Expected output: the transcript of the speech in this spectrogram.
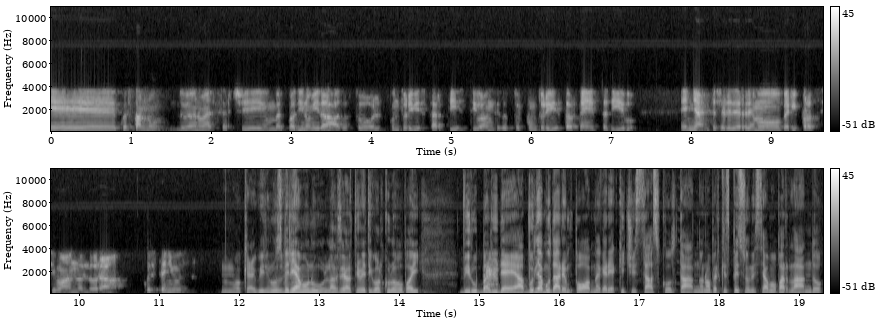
E quest'anno dovevano esserci un bel po' di novità sotto il punto di vista artistico, anche sotto il punto di vista organizzativo. E niente, ce le terremo per il prossimo anno allora queste news. Mm, ok, quindi non sveliamo nulla, se altrimenti qualcuno poi vi ruba l'idea. Vogliamo dare un po', magari a chi ci sta ascoltando, no? perché spesso ne stiamo parlando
